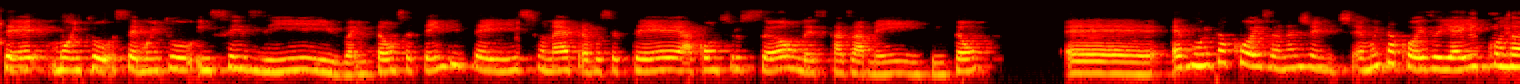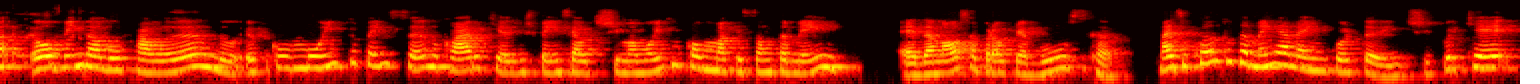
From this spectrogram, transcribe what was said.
ser muito, ser muito incisiva. Então você tem que ter isso, né, para você ter a construção desse casamento. Então é, é muita coisa, né, gente? É muita coisa. E aí, quando eu ouvindo a Lu falando, eu fico muito pensando, claro que a gente pensa em autoestima muito como uma questão também é, da nossa própria busca, mas o quanto também ela é importante, porque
